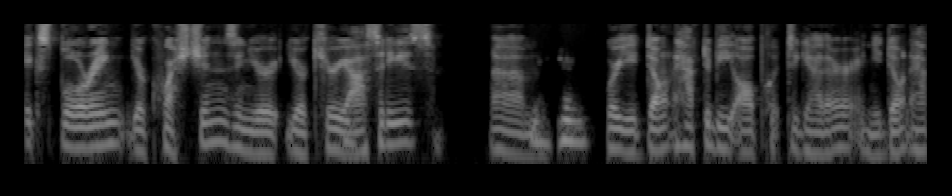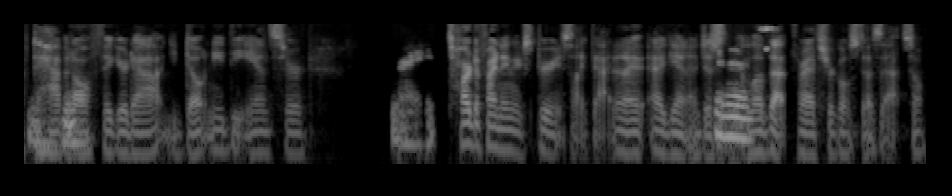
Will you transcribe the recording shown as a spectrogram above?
exploring your questions and your your curiosities um, mm-hmm. where you don't have to be all put together and you don't have to have mm-hmm. it all figured out. You don't need the answer. Right. It's hard to find an experience like that. And I, again, I just I love that Thrive Circles does that. So,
